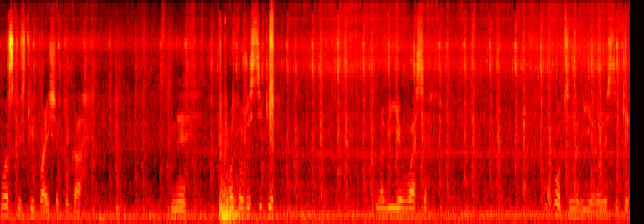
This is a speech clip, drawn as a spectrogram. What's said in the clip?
плосківський пай ще поки не. От вже стільки навіяв Вася. Хлопці навіяли вже стільки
